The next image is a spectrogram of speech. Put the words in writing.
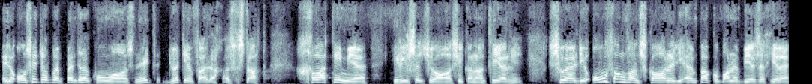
en ons het op 'n punt gekom waar ons net dood eenvoudig as 'n stad glad nie meer hierdie situasie kan hanteer nie. So die omvang van skade, die impak op ander besighede,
